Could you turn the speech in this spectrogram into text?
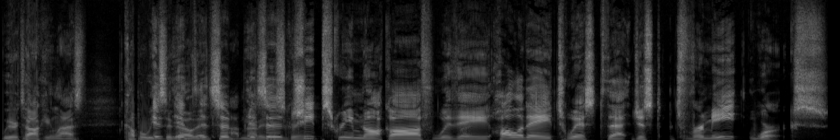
We were talking last couple weeks It- ago. it- that it's a it's a Scream. cheap Scream knockoff with a holiday twist that just for me works.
